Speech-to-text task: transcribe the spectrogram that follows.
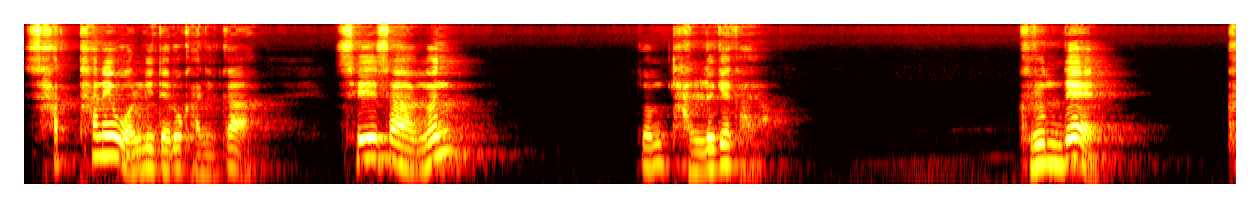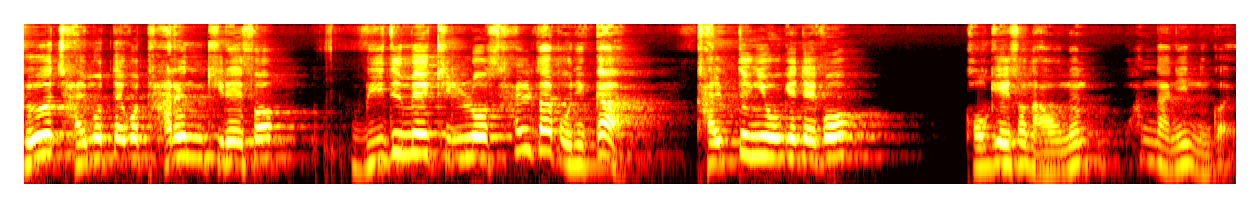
사탄의 원리대로 가니까 세상은 좀 다르게 가요. 그런데 그 잘못되고 다른 길에서 믿음의 길로 살다 보니까 갈등이 오게 되고 거기에서 나오는 환난이 있는 거예요.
